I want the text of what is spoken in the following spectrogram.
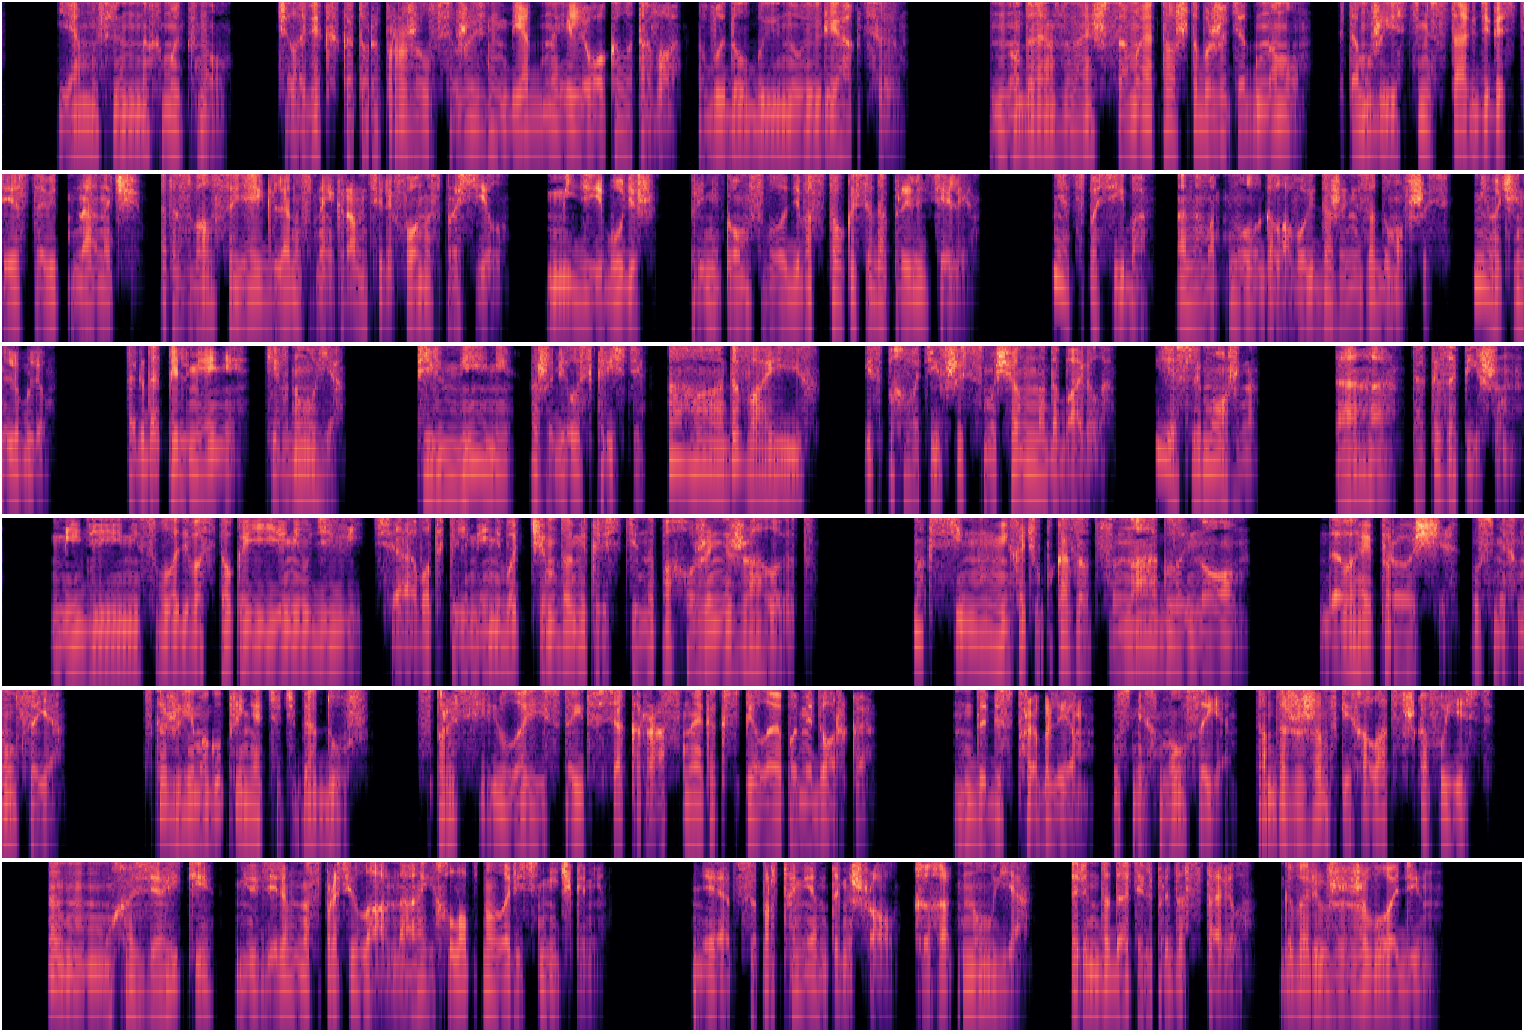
Я мысленно хмыкнул. Человек, который прожил всю жизнь бедно или около того, выдал бы иную реакцию. «Ну да, знаешь, самое то, чтобы жить одному. К тому же есть места, где гостей оставить на ночь. Отозвался я и, глянув на экран телефона, спросил. «Миди будешь?» Прямиком с Владивостока сюда прилетели. «Нет, спасибо». Она мотнула головой, даже не задумавшись. «Не очень люблю». «Тогда пельмени», — кивнул я. «Пельмени?» — оживилась Кристи. «Ага, давай их». И, спохватившись, смущенно добавила. «Если можно». «Ага, так и запишем. Мидиями с Владивостока ее не удивить, а вот пельмени в отчим доме Кристины, похоже, не жалуют. «Максим, не хочу показаться наглой, но...» «Давай проще», — усмехнулся я. «Скажи, я могу принять у тебя душ?» Спросила, и стоит вся красная, как спелая помидорка. «Да без проблем», — усмехнулся я. «Там даже женский халат в шкафу есть». «Эм, у хозяйки?» — неуверенно спросила она и хлопнула ресничками. «Нет, с апартаментами шел», — хохотнул я. Арендодатель предоставил. Говорю же, живу один.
